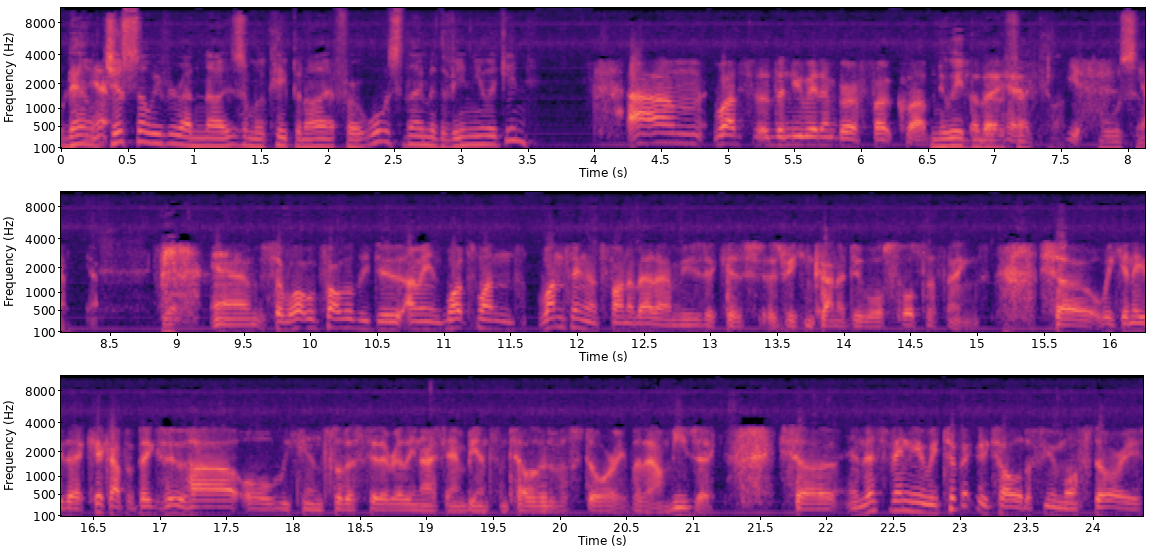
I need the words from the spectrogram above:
Now, yeah. just so everyone knows, and we'll keep an eye out for it, what was the name of the venue again? Um, well, it's the New Edinburgh Folk Club. New Edinburgh so Folk Club. Yes. Awesome. Um, so what we'll probably do, I mean, what's one one thing that's fun about our music is, is we can kind of do all sorts of things. So we can either kick up a big hoo-ha or we can sort of set a really nice ambience and tell a bit of a story with our music. So in this venue, we typically told a few more stories,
